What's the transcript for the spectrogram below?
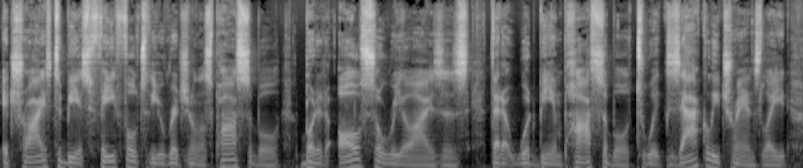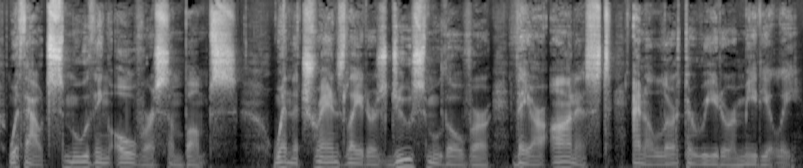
It tries to be as faithful to the original as possible, but it also realizes that it would be impossible to exactly translate without smoothing over some bumps. When the translators do smooth over, they are honest and alert the reader immediately.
